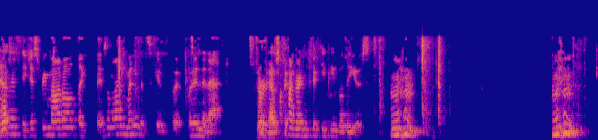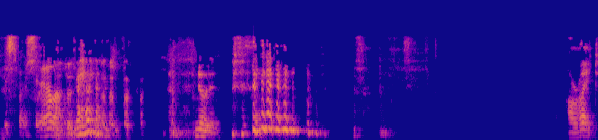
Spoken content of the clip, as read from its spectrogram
Yes. showers, they just remodeled, like, there's a lot of money that's getting put, put into that. There for has been. hundred and fifty people to use. Mhm. Mhm. Just want to say that out loud. Noted. All right.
